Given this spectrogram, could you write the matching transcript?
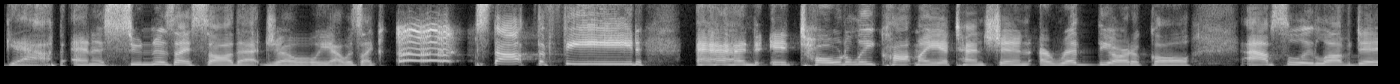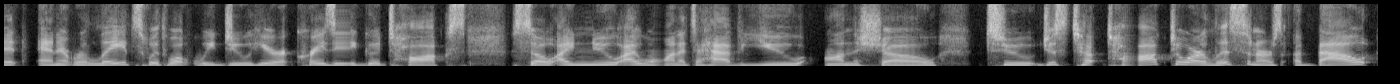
Gap. And as soon as I saw that, Joey, I was like, ah, stop the feed. And it totally caught my attention. I read the article, absolutely loved it. And it relates with what we do here at Crazy Good Talks. So I knew I wanted to have you on the show to just t- talk to our listeners about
